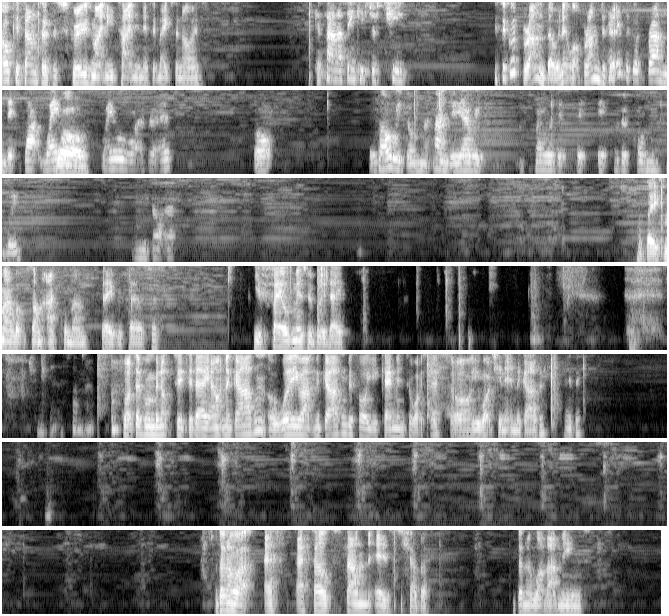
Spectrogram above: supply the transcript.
Oh, Catan says the screws might need tightening if it makes a noise. Catan, I think it's just cheap. It's a good brand though, isn't it? What brand is It it? is a good brand. It's that Wahl, Whoa. Wahl, whatever it is. But it's always done that. Mind you, yeah, we, I suppose it, it, it could have come loose when you got it. I base my looks on Aquaman, Dave repairs this. You've failed miserably, Dave. what's everyone been up to today out in the garden? Or were you out in the garden before you came in to watch this? Or you're watching it in the garden, maybe? I don't know what F FL Stan is, Shabba. I don't know what that means.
